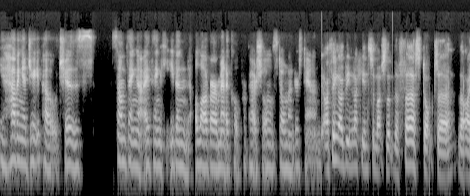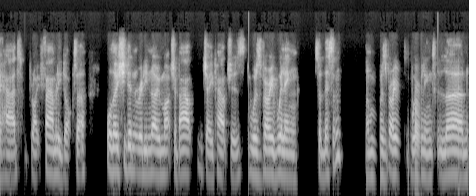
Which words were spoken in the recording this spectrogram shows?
having a J pouch is something I think even a lot of our medical professionals don't understand. I think I've been lucky in so much that the first doctor that I had, like family doctor, although she didn't really know much about J pouches, was very willing to listen and was very willing to learn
